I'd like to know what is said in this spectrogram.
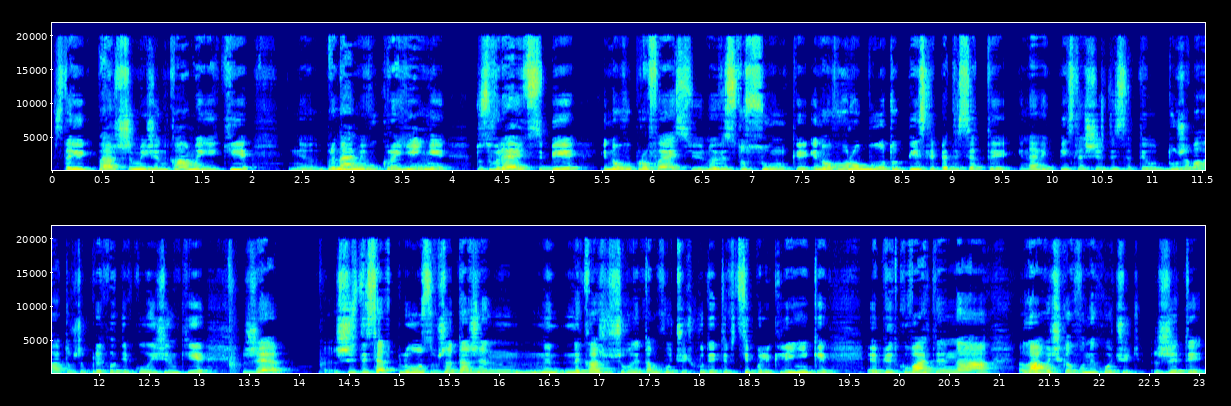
стають першими жінками, які, е, принаймні в Україні, дозволяють собі і нову професію, і нові стосунки, і нову роботу після 50, і навіть після 60. От дуже багато вже прикладів, коли жінки вже 60 вже навіть не, не кажуть, що вони там хочуть ходити в ці поліклініки, е, пліткувати на лавочках, вони хочуть жити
